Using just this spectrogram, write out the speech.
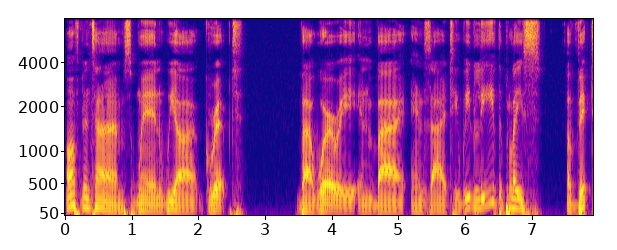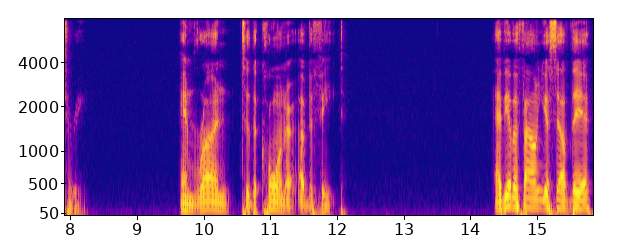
Oftentimes, when we are gripped by worry and by anxiety, we leave the place of victory and run to the corner of defeat. Have you ever found yourself there?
